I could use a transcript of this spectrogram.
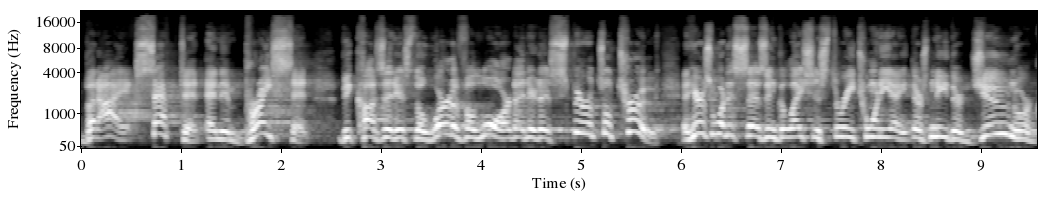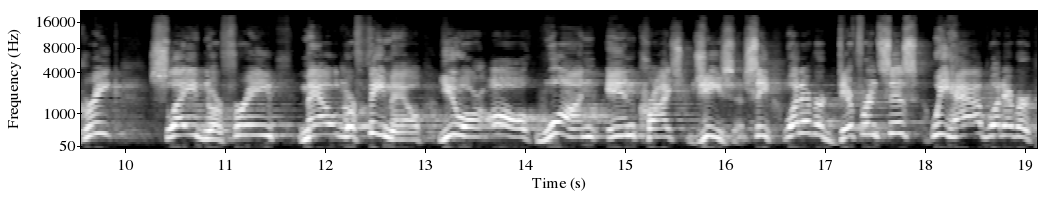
but I accept it and embrace it because it is the word of the Lord and it is spiritual truth. And here's what it says in Galatians 3:28. There's neither Jew nor Greek, slave nor free, male nor female, you are all one in Christ Jesus. See, whatever differences we have, whatever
